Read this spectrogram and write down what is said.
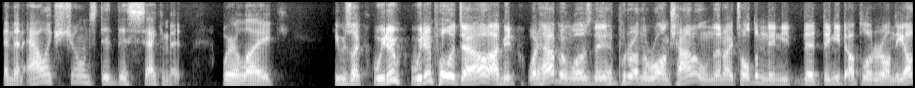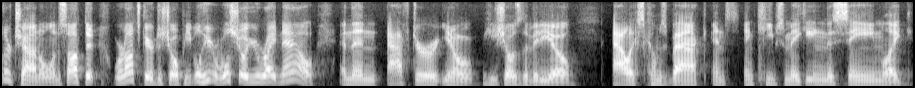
And then Alex Jones did this segment where like he was like, "We didn't, we didn't pull it down. I mean, what happened was they had put it on the wrong channel, and then I told them they need that they need to upload it on the other channel. And it's not that we're not scared to show people. Here, we'll show you right now." And then after you know he shows the video, Alex comes back and and keeps making the same like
